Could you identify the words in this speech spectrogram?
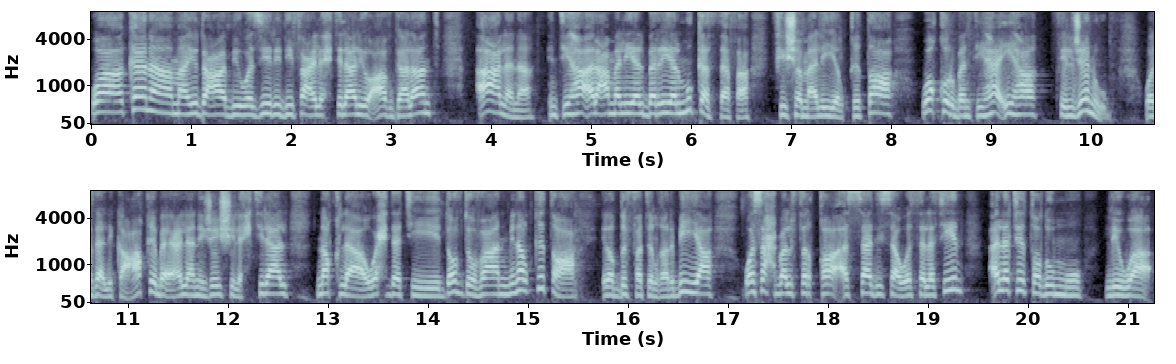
وكان ما يدعى بوزير دفاع الاحتلال يوآف جالانت أعلن انتهاء العملية البرية المكثفة في شمالي القطاع وقرب انتهائها في الجنوب. وذلك عقب إعلان جيش الاحتلال نقل وحدة دوفدوفان من القطاع إلى الضفة الغربية وسحب الفرقة السادسة والثلاثين التي تضم لواء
